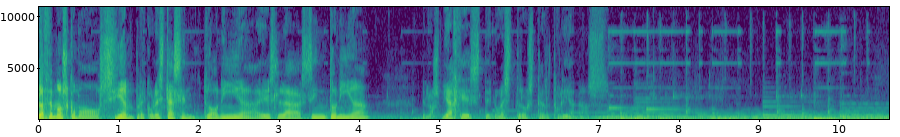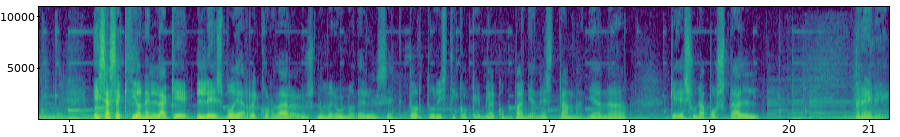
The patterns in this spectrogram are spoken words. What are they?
Lo hacemos como siempre, con esta sintonía. Es la sintonía de los viajes de nuestros tertulianos. Esa sección en la que les voy a recordar a los número uno del sector turístico que me acompañan esta mañana, que es una postal breve.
